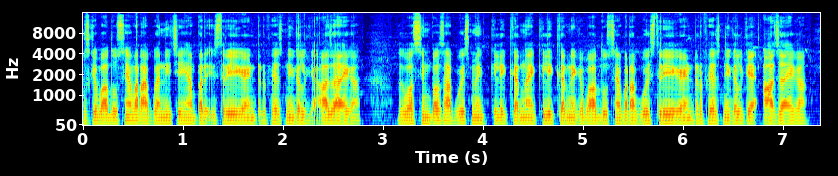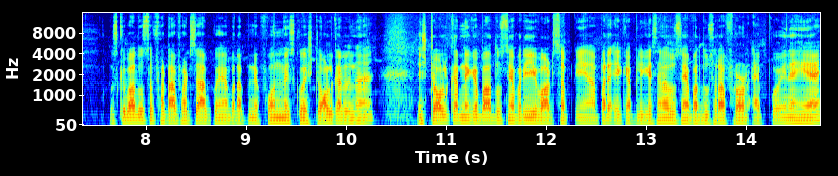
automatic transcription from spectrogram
उसके बाद उसके यहाँ पर आपका नीचे यहाँ पर इस तरीके का इंटरफेस निकल के आ जाएगा। उसके बाद सिंपल से आपको इसमें क्लिक करना है। क्लिक करने के बाद उसके यहाँ पर आपको इस तरीके का इंटरफेस निकल के आ जाएगा। उसके बाद दोस्तों फटाफट से आपको यहाँ पर अपने फ़ोन में इसको इंस्टॉल कर लेना है इंस्टॉल करने के बाद दोस्तों यहाँ पर ये व्हाट्सअप के यहाँ पर एक एप्लीकेशन है दोस्तों यहाँ पर दूसरा फ्रॉड ऐप कोई नहीं है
